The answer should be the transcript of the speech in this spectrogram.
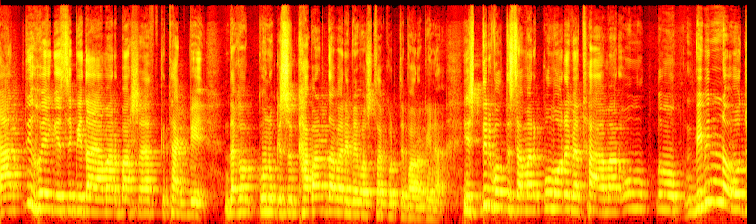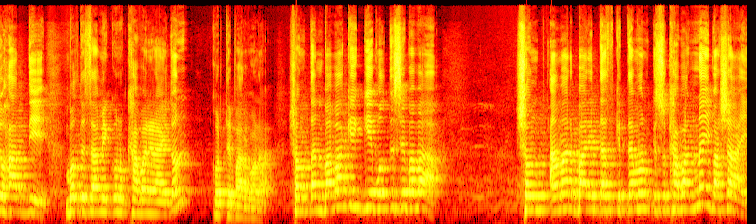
রাত্রি হয়ে গেছে, বিদায় আমার বাসায় আজকে থাকবে। দেখো কোনো কিছু খাবার দাবারের ব্যবস্থা করতে পারো কিনা? স্ত্রী বলতেছে, আমার কোমরে ব্যথা, আমার অমুক তমুক বিভিন্ন অজুহাত দিয়ে বলতেছে, আমি কোনো খাবারের আয়োজন করতে পারব না। সন্তান বাবাকে গিয়ে বলতেছে, বাবা আমার বাড়িতে আজকে তেমন কিছু খাবার নাই বাসায়।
